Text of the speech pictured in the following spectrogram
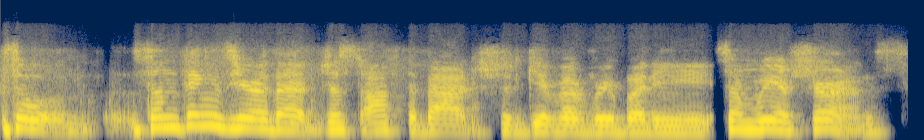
So, some things here that just off the bat should give everybody some reassurance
